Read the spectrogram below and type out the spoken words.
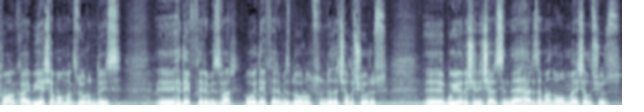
puan kaybı yaşamamak zorundayız. Hedeflerimiz var. Bu hedeflerimiz doğrultusunda da çalışıyoruz. Bu yarışın içerisinde her zaman olmaya çalışıyoruz.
